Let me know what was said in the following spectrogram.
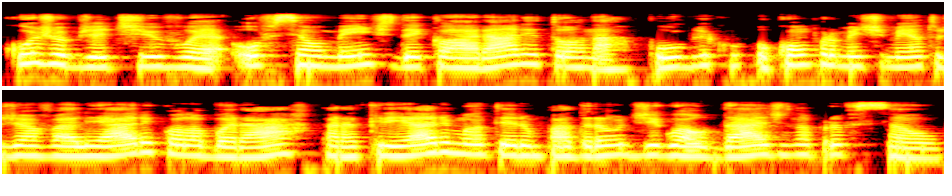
cujo objetivo é oficialmente declarar e tornar público o comprometimento de avaliar e colaborar para criar e manter um padrão de igualdade na profissão,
